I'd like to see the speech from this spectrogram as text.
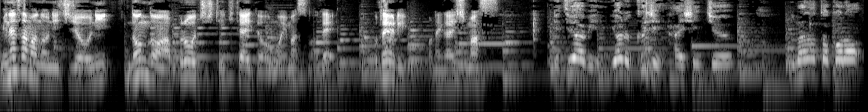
皆様の日常にどんどんアプローチしていきたいと思いますので、お便りお願いします。月曜日夜9時配信中。今のところ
